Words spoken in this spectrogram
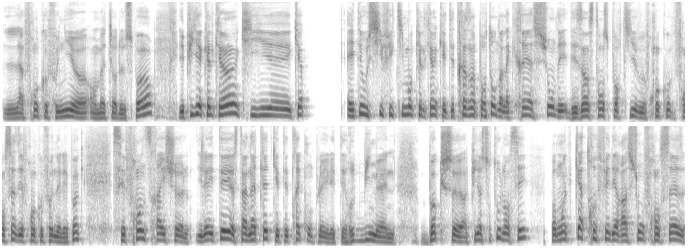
la francophonie en matière de sport. Et puis il y a quelqu'un qui, est, qui a été aussi effectivement quelqu'un qui a été très important dans la création des, instances sportives françaises et francophones à l'époque. C'est Franz Reichel. Il a été, c'était un athlète qui était très complet. Il était rugbyman, boxeur, et puis il a surtout lancé pas moins de quatre fédérations françaises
